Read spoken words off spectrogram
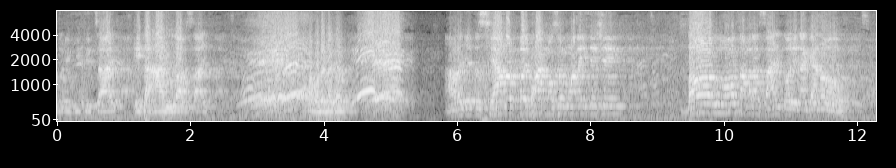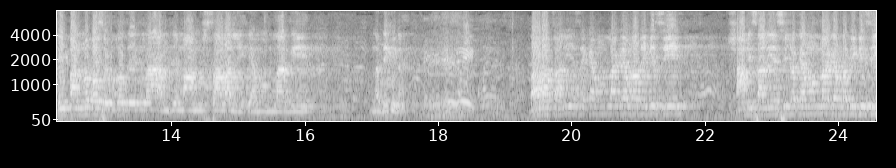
করে দিতে চাই। এটা আল্লাহ চাই বলে না আমরা যেহেতু ছিয়ানব্বই ভাগ মুসলমান এই দেশে, দল, মত আমরা যাই করি না কেন? তিপ্পান্ন বছর তো দেখলাম যে মানুষ চালালে কেমন লাগে। না, দেখি না। বাবা চালিয়েছে কেমন লাগে আমরা দেখেছি। স্বামী চালিয়েছিল কেমন লাগে আমরা দেখেছি।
